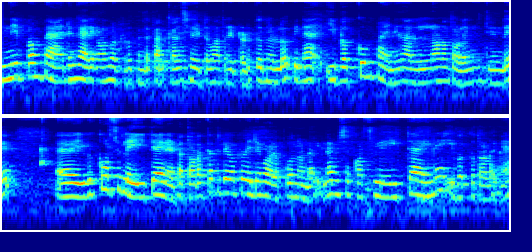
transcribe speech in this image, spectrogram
ഇന്നിപ്പം പാന്റും കാര്യങ്ങളൊന്നും ഇട്ടെടുക്കുന്നുണ്ട് തൽക്കാലം ഷർട്ട് മാത്രമേ ഇട്ടെടുക്കുന്നുള്ളൂ പിന്നെ ഇവക്കും പനി നല്ലോണം തുടങ്ങിയിട്ടുണ്ട്. ഇവക്ക് കുറച്ച് ലേറ്റ് ആയിന് കേട്ടോ. തുടക്കത്തിൽ ഇവക്ക് വലിയ കുഴപ്പമൊന്നും ഉണ്ടായില്ല. പക്ഷെ കുറച്ച് ലേറ്റ് ആയിന് ഇവക്ക് തുടങ്ങി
